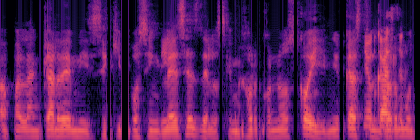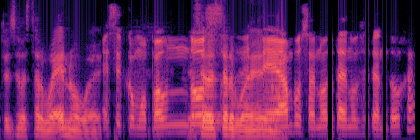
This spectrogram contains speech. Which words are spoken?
apalancar de mis equipos ingleses, de los que mejor conozco, y Newcastle, Dortmund, ese va a estar bueno, güey. Ese como para un 2 que ambos anotan, ¿no se te antoja?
